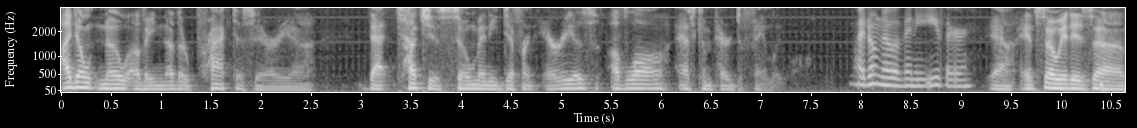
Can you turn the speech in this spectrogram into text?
I don't know of another practice area that touches so many different areas of law as compared to family law. I don't know of any either. Yeah, and so it is. Uh,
